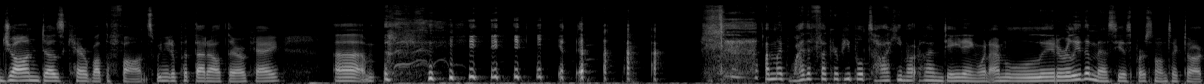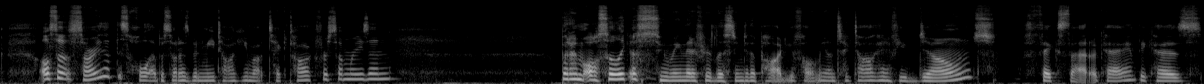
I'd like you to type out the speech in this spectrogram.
John does care about the fonts. We need to put that out there, okay? Um I'm like, why the fuck are people talking about who I'm dating when I'm literally the messiest person on TikTok? Also, sorry that this whole episode has been me talking about TikTok for some reason. But I'm also like assuming that if you're listening to the pod, you follow me on TikTok, and if you don't, fix that, okay? Because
